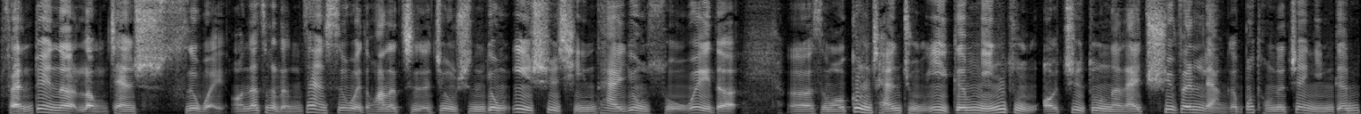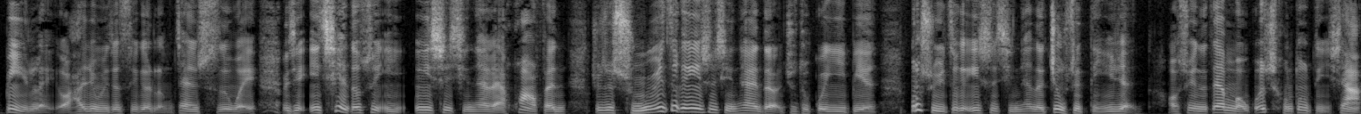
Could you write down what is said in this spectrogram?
反对呢冷战思维、哦。那这个冷战思维的话呢，指的就是用意识形态，用所谓的呃什么共产主义跟民主哦制度呢来区分两个不同的阵营跟壁垒、哦。他认为这是一个冷战思维，而且一切都是以意识形态来划分，就是属于这个意识形态的，就是归一边；不属于这个意识形态的，就是敌人、哦。所以呢，在某个程度底下，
